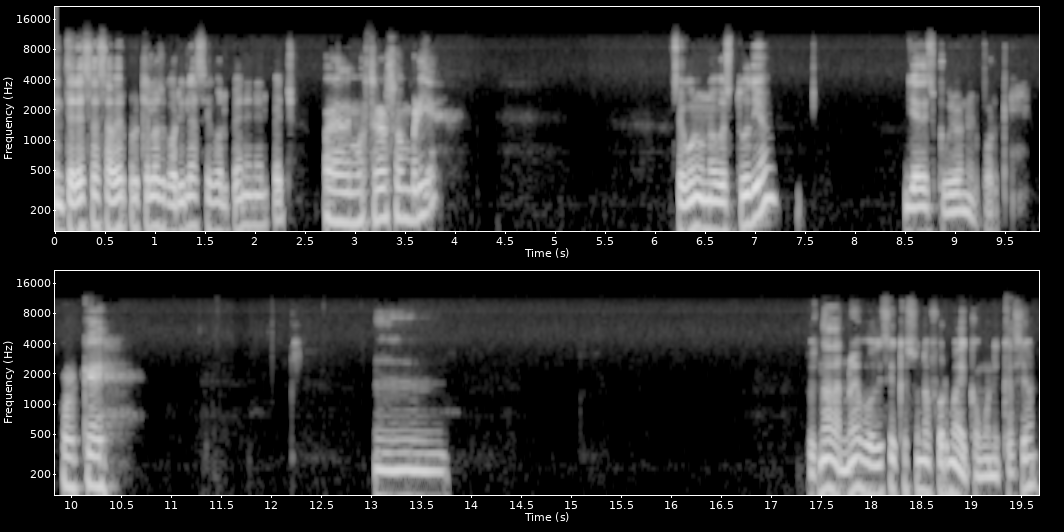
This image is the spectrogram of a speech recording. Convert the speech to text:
interesa saber por qué los gorilas se golpean en el pecho? Para demostrar sombría. Según un nuevo estudio, ya descubrieron el porqué. ¿Por qué? Mm. Pues nada nuevo, dice que es una forma de comunicación.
